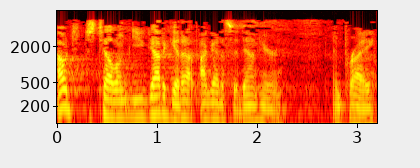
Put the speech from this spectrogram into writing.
I would just tell them, you got to get up. I got to sit down here and pray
